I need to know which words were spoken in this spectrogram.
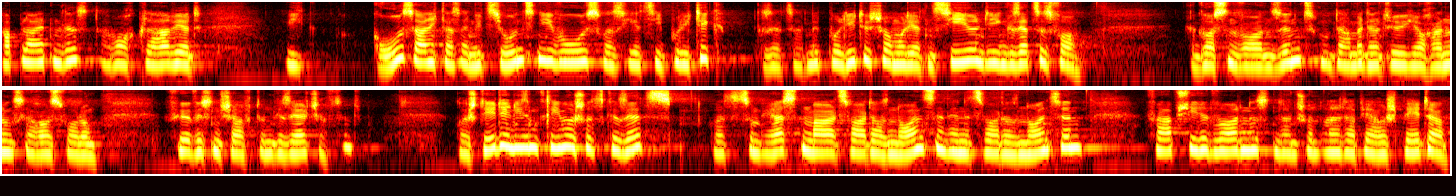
ableiten lässt, aber auch klar wird, wie groß eigentlich das Emissionsniveau ist, was jetzt die Politik gesetzt hat, mit politisch formulierten Zielen, die in Gesetzesform gegossen worden sind und damit natürlich auch Handlungsherausforderungen für Wissenschaft und Gesellschaft sind. Was steht in diesem Klimaschutzgesetz, was zum ersten Mal 2019, Ende 2019 verabschiedet worden ist und dann schon anderthalb Jahre später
